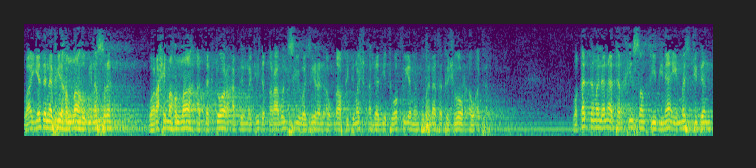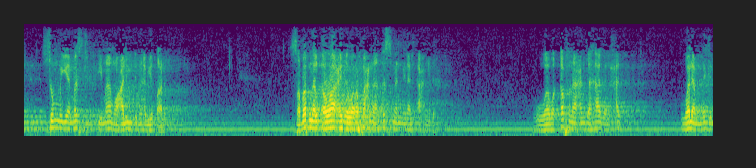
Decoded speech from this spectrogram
وأيدنا فيها الله بنصره ورحمه الله الدكتور عبد المجيد الطرابلسي وزير الأوقاف في دمشق الذي توفي منذ ثلاثة شهور أو أكثر. وقدم لنا ترخيصا في بناء مسجد سمي مسجد الإمام علي بن أبي طالب. صببنا القواعد ورفعنا قسما من الأعمدة. ووقفنا عند هذا الحد ولم نجد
